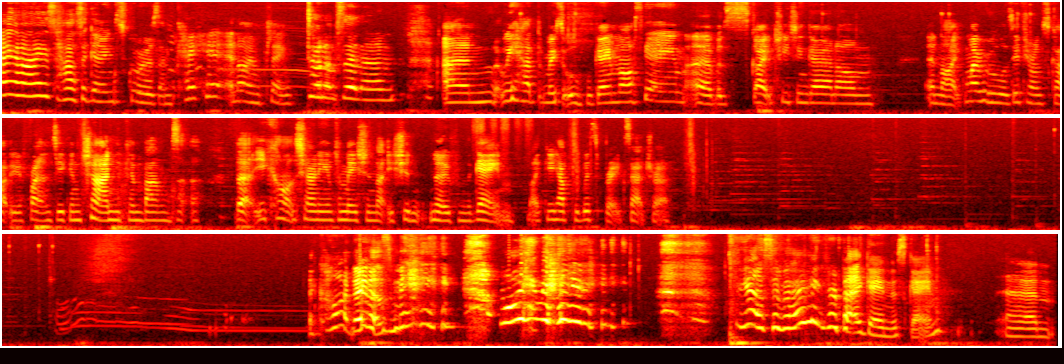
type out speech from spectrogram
Hey guys, how's it going? SquirrelsMK here, and I'm playing Town of Salem. And we had the most awful game last game. Uh, with Skype cheating going on, and like my rule is, if you're on Skype with your friends, you can chat and you can banter, but you can't share any information that you shouldn't know from the game. Like you have to whisper, etc. I can't. No, that's me. Why me? yeah, so we're hoping for a better game this game. Um,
